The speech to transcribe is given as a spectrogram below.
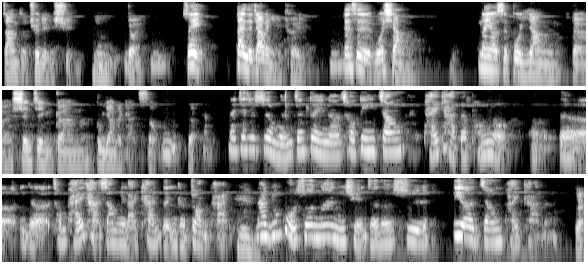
这样子去旅行。嗯对，嗯所以带着家人也可以，嗯但是我想那又是不一样的心境跟不一样的感受。嗯，对那这就是我们针对呢抽第一张牌卡的朋友呃的一个从牌卡上面来看的一个状态。嗯，那如果说呢，你选择的是第二张牌卡呢？对。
